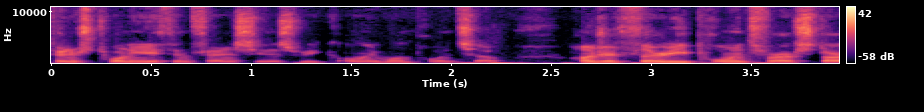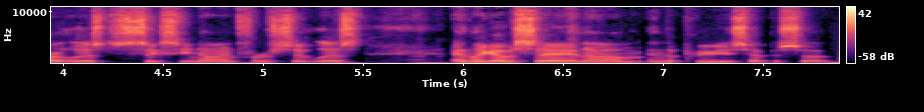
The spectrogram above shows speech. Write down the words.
finished 28th in fantasy this week, only one point. So 130 points for our start list, 69 for our sit list. And like I was saying um, in the previous episode,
